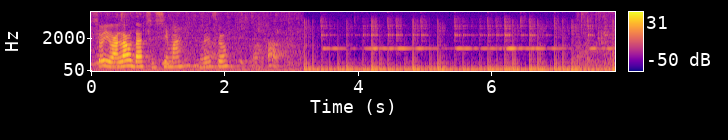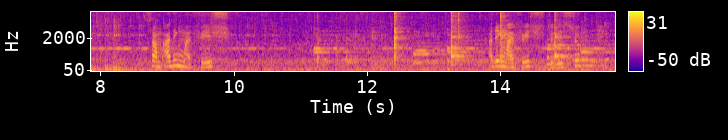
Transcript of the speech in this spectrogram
So you allow that to simmer a little. So I'm adding my fish. Adding my fish to the soup.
